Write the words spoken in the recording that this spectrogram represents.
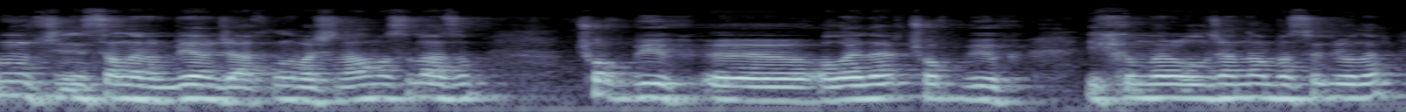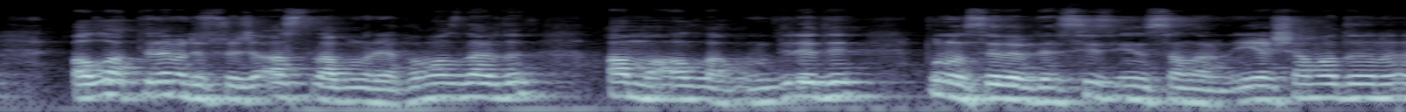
Bunun için insanların bir önce aklını başına alması lazım. Çok büyük e, olaylar, çok büyük yıkımlar olacağından bahsediyorlar. Allah dilemediği sürece asla bunları yapamazlardı. Ama Allah bunu diledi. Bunun sebebi de siz insanların yaşamadığını,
